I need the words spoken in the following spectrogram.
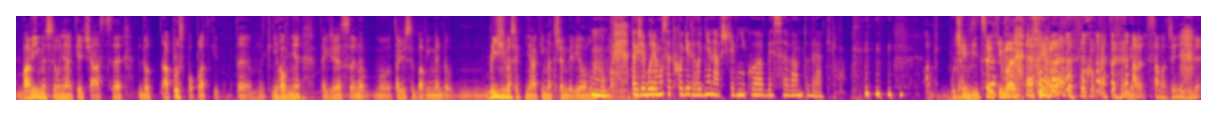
bavíme se o nějaké částce do, a plus poplatky té knihovně, takže se, ne, takže se bavíme, do, blížíme se k nějakým třem milionům hmm. pomalu. Takže bude muset chodit hodně návštěvníků, aby se vám to vrátilo. A budem... Čím více, tím lépe, tím lépe pochopitelně. Ale samozřejmě my, ne,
